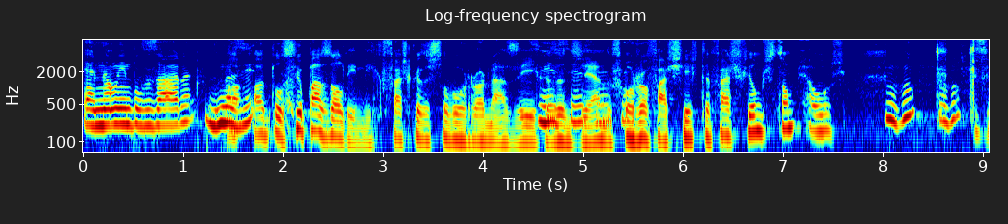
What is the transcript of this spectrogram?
É não embelezar demasiado. Oh, Dulce, o Pasolini, que faz coisas sobre o horror nazi, sim, coisas sim, género, o horror fascista, faz filmes que são belos. Uhum, uhum. Mas,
